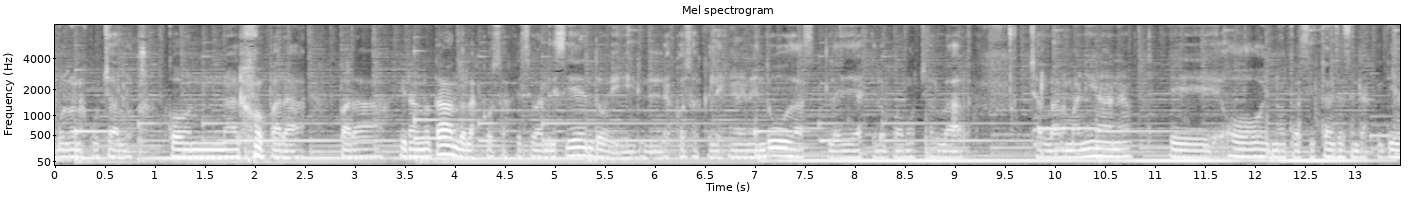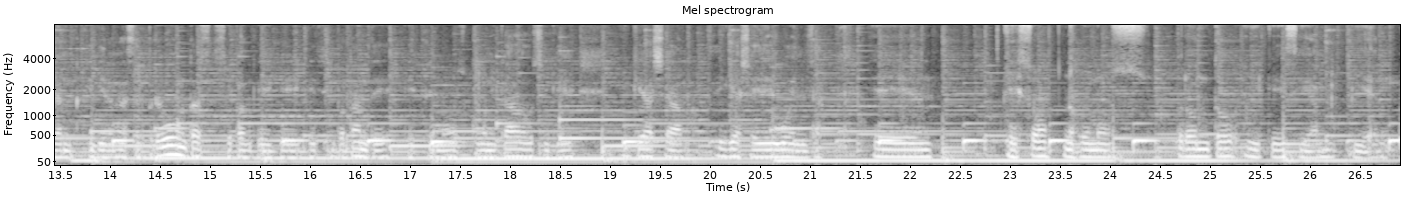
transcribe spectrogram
vuelvan a escucharlo, con algo para, para ir anotando las cosas que se van diciendo y las cosas que les generen dudas. La idea es que lo podamos charlar, charlar mañana. Eh, o en otras instancias en las que quieran, quieran hacer preguntas, sepan que, es importante que estemos comunicados y que, que haya, y que haya ida y vuelta. Eh, eso, nos vemos pronto y que sigan bien.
